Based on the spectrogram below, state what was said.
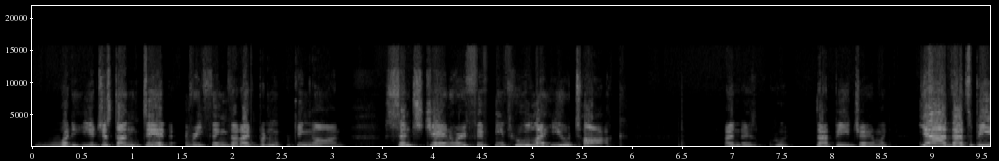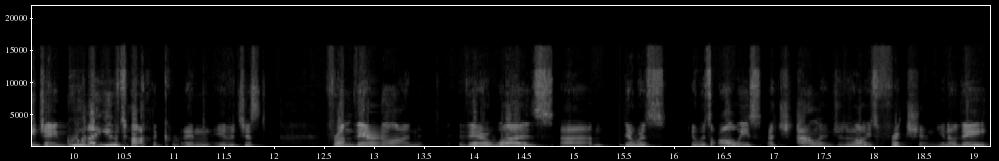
what you just undid everything that I've been working on since January fifteenth. Who let you talk? And who that BJ? I'm like, yeah, that's BJ. Who let you talk? And it was just from there on. There was um, there was it was always a challenge. There was always friction. You know, they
